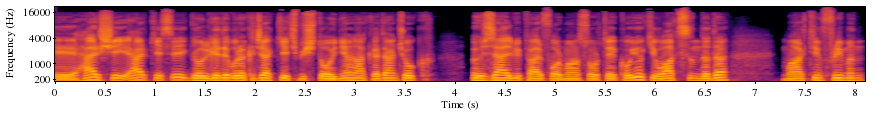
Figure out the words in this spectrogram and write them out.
e, her şeyi, herkesi gölgede bırakacak geçmişte oynayan hakikaten çok özel bir performans ortaya koyuyor ki Watson'da da Martin Freeman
